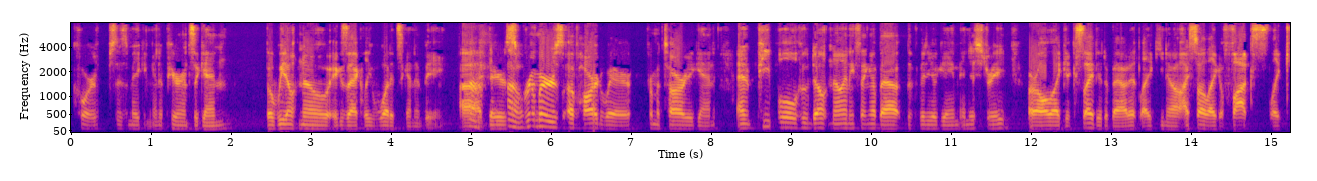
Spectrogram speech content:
corpse is making an appearance again, but we don't know exactly what it's going to be. Uh, Oh, there's oh. rumors of hardware from Atari again, and people who don't know anything about the video game industry are all like excited about it. Like you know, I saw like a Fox like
